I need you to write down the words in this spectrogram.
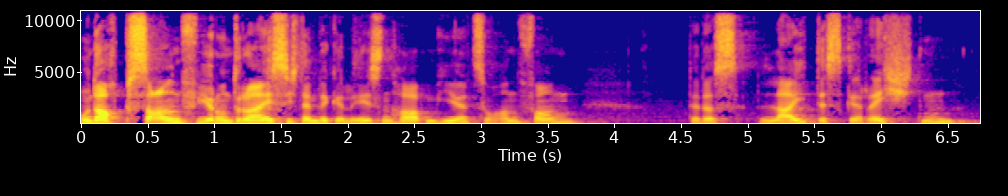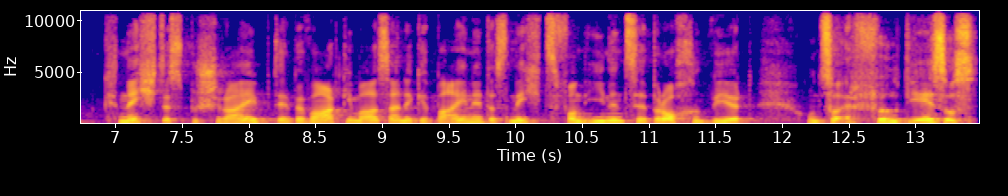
Und auch Psalm 34, den wir gelesen haben hier zu Anfang, der das Leid des Gerechten Knechtes beschreibt, er bewahrt ihm all seine Gebeine, dass nichts von ihnen zerbrochen wird. Und so erfüllt Jesus,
